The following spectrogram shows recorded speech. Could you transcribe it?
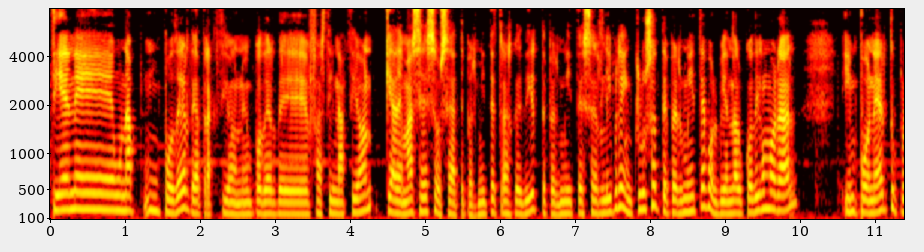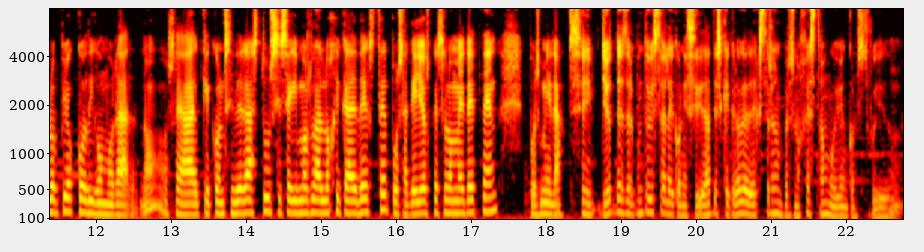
tiene un poder de atracción, un poder de fascinación que además eso, o sea, te permite transgredir, te permite ser libre, incluso te permite, volviendo al código moral, imponer tu propio código moral, ¿no? O sea, el que consideras tú, si seguimos la lógica de Dexter, pues aquellos que se lo merecen, pues mira. Sí, yo desde el punto de vista de la iconicidad es que creo que Dexter es un personaje que está muy bien construido, mm.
